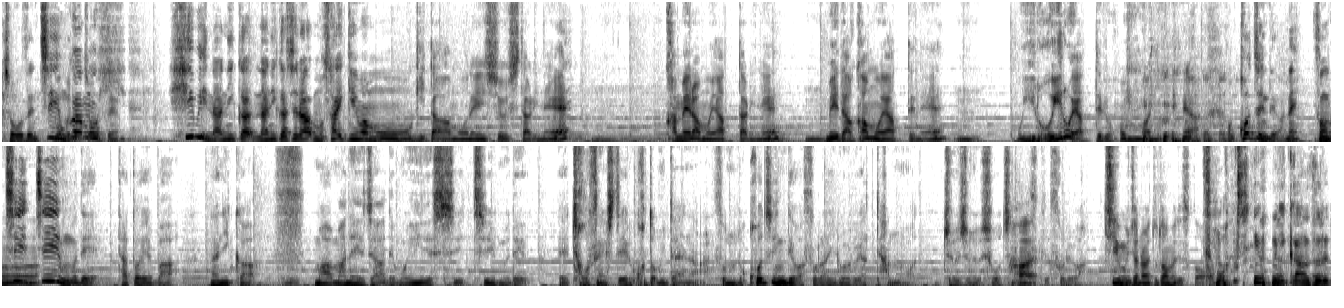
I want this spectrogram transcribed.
挑戦チームで挑戦。ひ日々何か何かしらもう最近はもうギターも練習したりね。カメラもやったりね。メダカもやってね。もういろいろやってるほんまに。個人ではね。そのチ,、うんチームで例えば何か、まあ、マネージャーでもいいですしチームで、えー挑戦していることみたいな。その個人ではそれはいろいろやってはんのは重々承知なんですけど、それは。チームじゃないとダメですか？もうチームに関する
